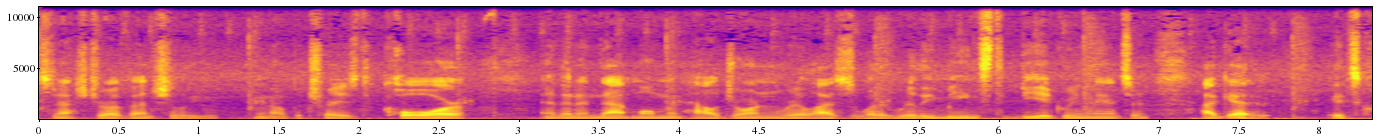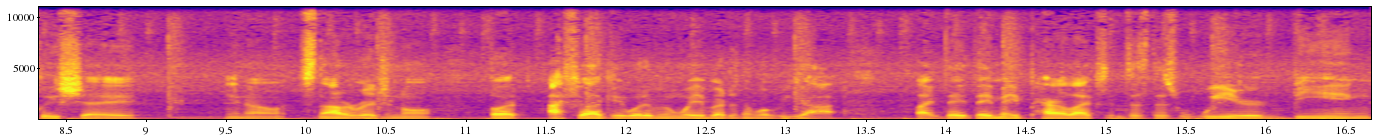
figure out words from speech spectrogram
Sinestro eventually, you know, betrays the Corps, and then in that moment, Hal Jordan realizes what it really means to be a Green Lantern. I get it. It's cliche, you know, it's not original, but I feel like it would have been way better than what we got. Like they, they made Parallax into this weird being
